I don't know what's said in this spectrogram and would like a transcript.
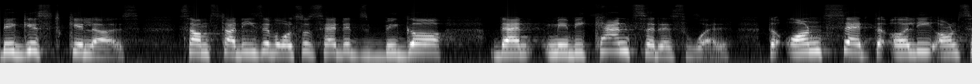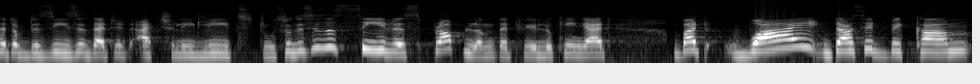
biggest killers. Some studies have also said it's bigger than maybe cancer as well. The onset, the early onset of diseases that it actually leads to. So this is a serious problem that we're looking at. But why does it become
